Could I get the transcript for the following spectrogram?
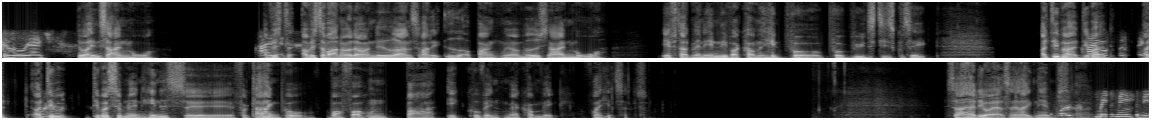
Det ved jeg ikke. Det var hendes egen mor. Og hvis, der, og hvis der var noget, der var nederen, så var det bank med at møde sin egen mor, efter at man endelig var kommet ind på, på byens diskotek. Og det var, det var, og, og det var, det var simpelthen hendes øh, forklaring på, hvorfor hun bare ikke kunne vente med at komme væk fra Hirtshals. Så havde det jo altså heller ikke nemt. Det er mening, fordi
